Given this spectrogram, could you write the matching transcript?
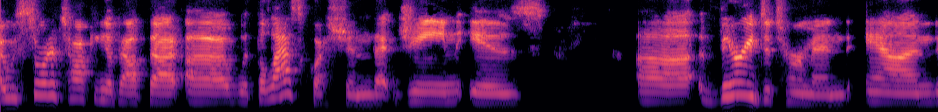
I was sort of talking about that uh, with the last question that Jane is uh, very determined and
